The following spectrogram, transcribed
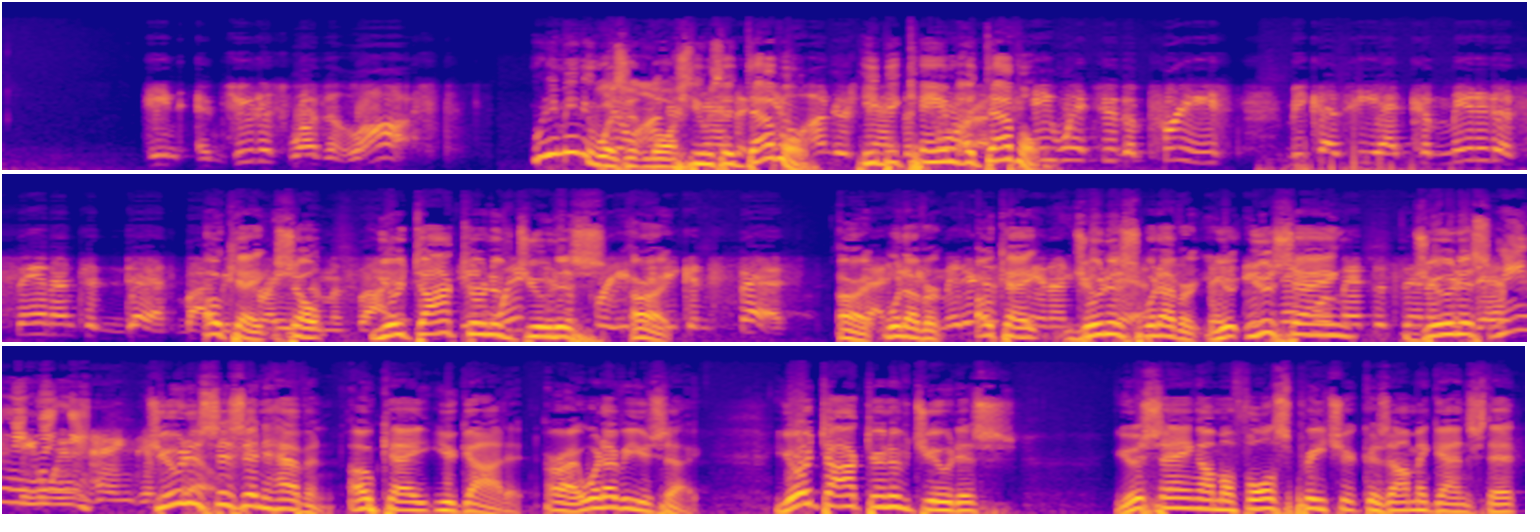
He Judas wasn't lost. What do you mean he wasn't lost? He was a the- devil. He became a devil. He went to the priest because he had committed a sin unto death by Okay, betraying so the Messiah. your doctrine of Judas- To the priest all and he confessed. All right, whatever. Okay, Judas, death. whatever. They You're- you're saying implement the sin unto Judas- death. He went and hanged himself. Judas is in heaven. Okay, you got it. All right, whatever you say. Your doctrine of Judas, you're saying I'm a false preacher because I'm against it.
